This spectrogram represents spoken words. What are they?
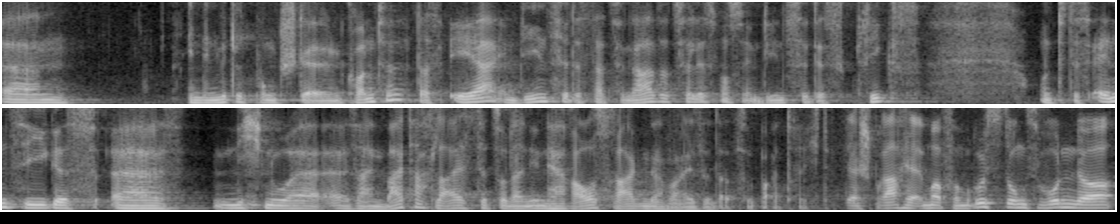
ähm, in den Mittelpunkt stellen konnte, dass er im Dienste des Nationalsozialismus, im Dienste des Kriegs und des Endsieges äh, nicht nur äh, seinen Beitrag leistet, sondern in herausragender Weise dazu beiträgt. Er sprach ja immer vom Rüstungswunder,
